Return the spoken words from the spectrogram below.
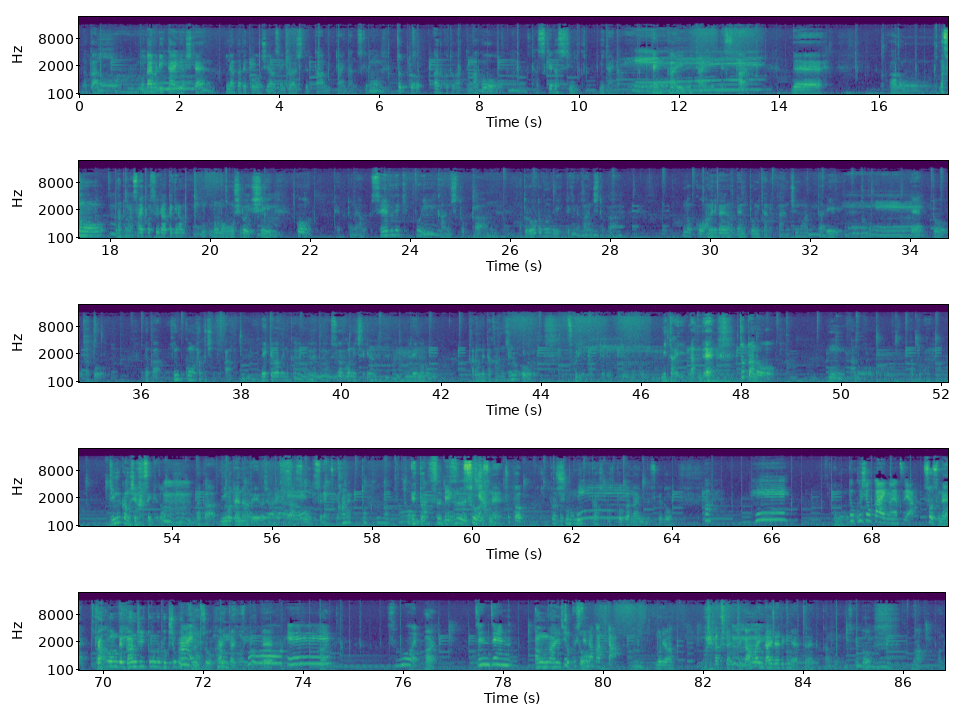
なんかあのもうだいぶリタイアして田舎でこう幸せに暮らしてたみたいなんですけども、ちょっとあることがあって孫を助け出しに行くみたいな展開みたいです。はい。であのまあ、その、うん、なんていうかなサイコスリラー的なものも面白いし、うん、こうえっとね西部劇っぽい感じとか、うん、あとロードムービー的な感じとかのこうアメリカ映画の伝統みたいな感じもあったり、えっとあとなんか貧困白人とか、ネイティブアメリカンの問題とか、すごい今日的な、ねテーマも絡めた感じのこう作りになってるっていうことみたいなんでちょっとあのうんあのなんていうかな地味かもしれませんけど、うんうん、なんか見応えのある映画じゃないかなと思ってるんですけどね。監督はえっとベズそうですねちょっとちょっと私も見たことがないんですけど。あへえ。あの読書会のやつや。そうですね。脚本でガンジー島の読書会のルーツを書いた人で、はい、へえ、はい、すごい、はい、全然案外ちょっとしてなかった、うん、盛り上が盛り上がってないっていうか、あんまり大々的にはやってないかと思うんですけど、うんうん、まああの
